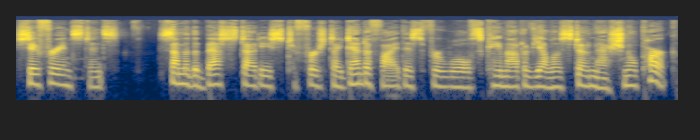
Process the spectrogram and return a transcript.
So, for instance, some of the best studies to first identify this for wolves came out of Yellowstone National Park.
